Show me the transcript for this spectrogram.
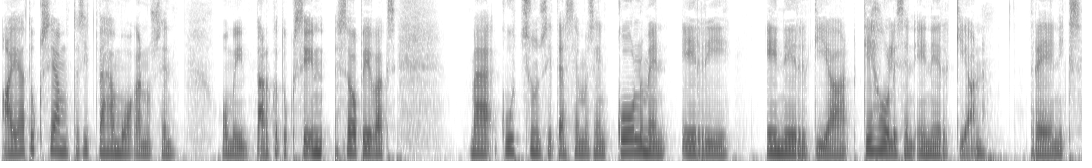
ajatuksia, mutta sitten vähän muokannut sen omiin tarkoituksiin sopivaksi. Mä kutsun sitä semmoisen kolmen eri energiaan, kehollisen energian treeniksi,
